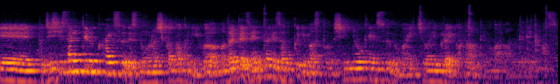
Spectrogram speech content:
えーと、実施されている回数ですね、オンライン歯科確認は、まあ、大体全体でざっくり言いますと、診療件数のまあ1割ぐらいかなというのが出てきます。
